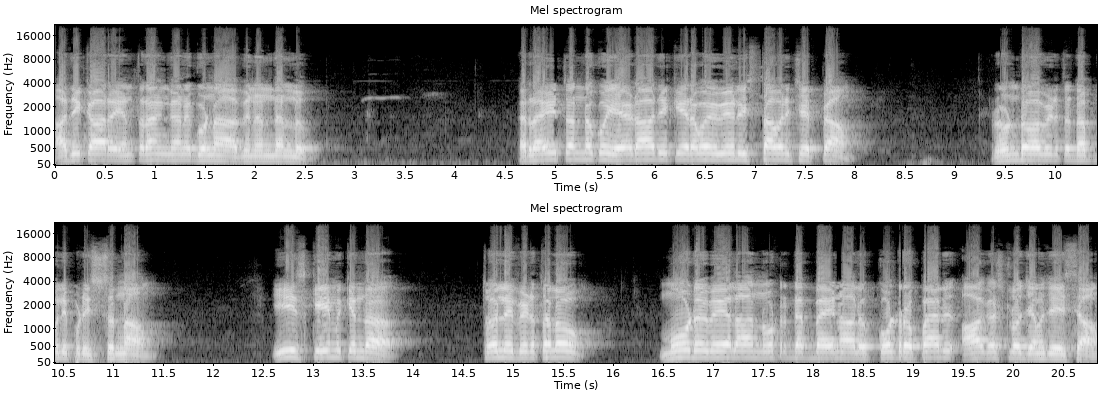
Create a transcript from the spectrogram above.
అధికార యంత్రాంగానికి కూడా నా అభినందనలు. రైతన్నకు ఏడాదికి ఇరవై వేలు ఇస్తామని చెప్పాం. రెండో విడత డబ్బులు ఇప్పుడు ఇస్తున్నాం. ఈ స్కీమ్ కింద తొలి విడతలో మూడు వేల నూట డెబ్బై నాలుగు కోట్ల రూపాయలు ఆగస్టులో జమ చేశాం.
